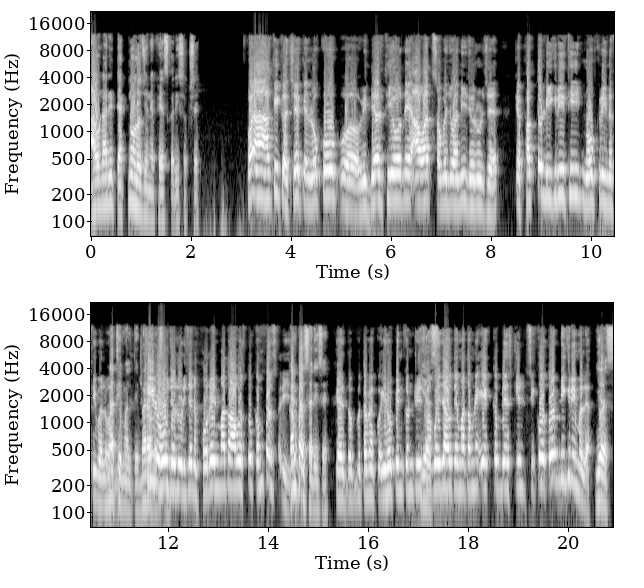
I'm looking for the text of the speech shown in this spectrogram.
આવનારી ટેકનોલોજીને ફેસ કરી શકશે. પણ આ હકીકત છે કે લોકો વિદ્યાર્થીઓને આ વાત સમજવાની જરૂર છે. કે ફક્ત ડિગ્રીથી નોકરી નથી નથી મળતી સ્કિલ હોવું જરૂરી છે અને ફોરેનમાં તો આ વસ્તુ કમ્પલસરી કમ્પલસરી છે. કે તમે યુરોપિયન કન્ટ્રીઝમાં કોઈ જાઓ તેમાં તમને એક બે સ્કિલ શીખો તો ડિગ્રી મળે. યસ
